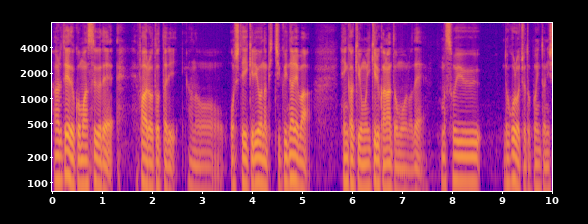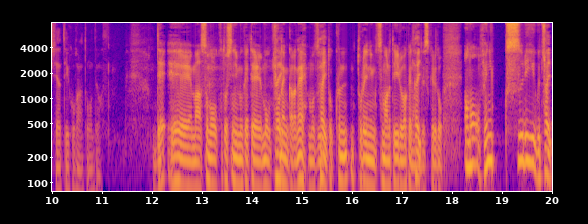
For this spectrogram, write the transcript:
ある程度こうまっすぐでファールを取ったり、あのー押していけるようなピッチングになれば、変化球もいけるかなと思うので、まあそういうところをちょっとポイントにしてやっていこうかなと思ってます。で、ええまあ、その今年に向けて、もう去年からね、もうずっとくん、トレーニング積まれているわけなんですけれど、あの、フェニックスリーグ直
